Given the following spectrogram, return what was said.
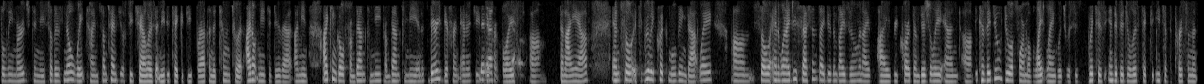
fully merged in me. So there's no wait time. Sometimes you'll see channelers that need to take a deep breath and attune to it. I don't need to do that. I mean, I can go from them to me, from them to me, and it's very different energy, Yeah. different voice. Um, than I have, and so it's really quick moving that way. Um, so, and when I do sessions, I do them by Zoom, and I, I record them visually, and uh, because they do do a form of light language, which is which is individualistic to each of the person that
